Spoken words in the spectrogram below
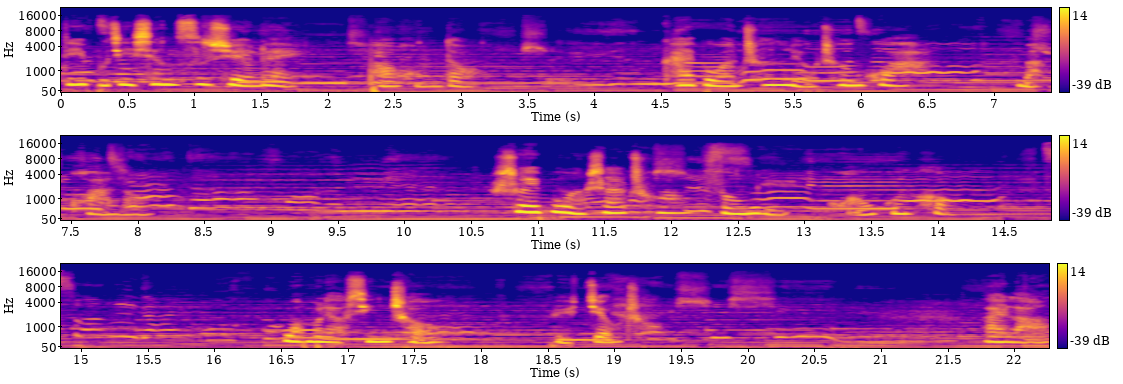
滴不尽相思血泪，抛红豆，开不完春柳春花，满画楼。睡不稳纱窗，风雨黄昏后，忘不了新愁与旧愁。爱郎，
